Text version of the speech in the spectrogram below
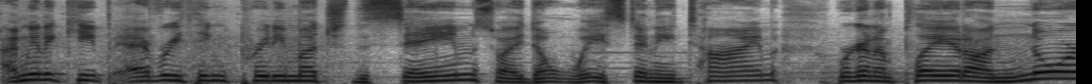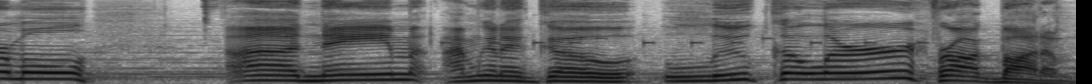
I'm gonna keep everything pretty much the same so I don't waste any time. We're gonna play it on normal normal uh, name, I'm gonna go Lukeler Frogbottom.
